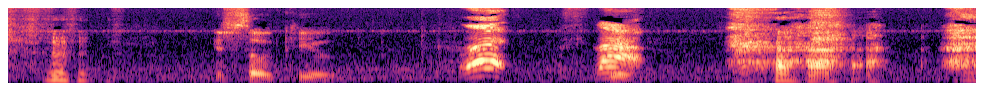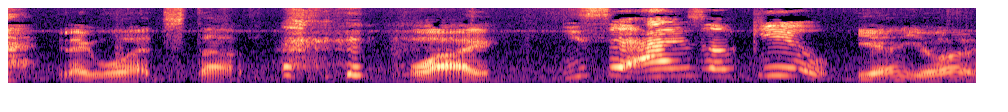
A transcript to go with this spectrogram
You're so cute. What? Stop. like what? Stop. Why? you said I'm so cute. Yeah, you are.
